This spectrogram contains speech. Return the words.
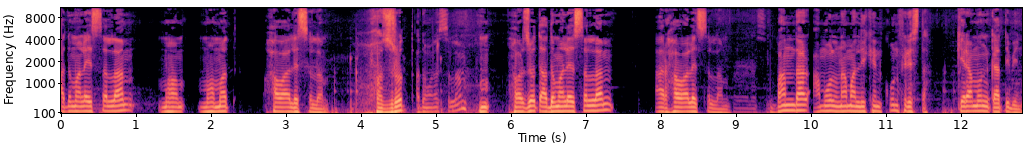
আদম আলাইসাল্লাম মোহাম্মদ হাওয়া আলাইসাল্লাম হজরত আদম আলাইসাল্লাম হজরত আদম আলাইসাল্লাম আর হাওয়া আলাইসাল্লাম বান্দার আমল নামা লিখেন কোন ফেরেস্তা কেরামন কাতিবিন।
